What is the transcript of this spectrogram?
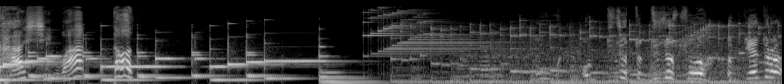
가시와 덫 어, 늦었다 늦었어. 얘들아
